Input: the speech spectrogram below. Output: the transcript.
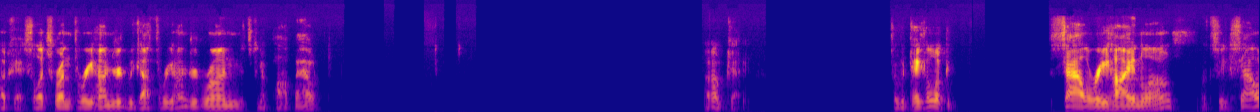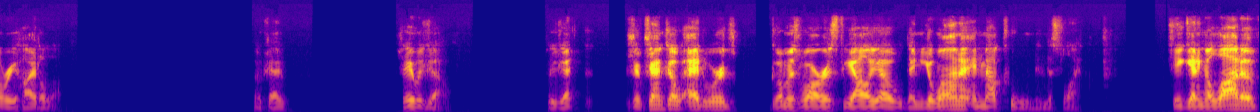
Okay, so let's run 300. We got 300 run. It's going to pop out. Okay. So we take a look at salary high and low. Let's see, salary high to low. Okay. So here we go. So you got Shevchenko, Edwards, Gomez Juarez, Fialho, then Joanna and Malkoun in this line. So you're getting a lot of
